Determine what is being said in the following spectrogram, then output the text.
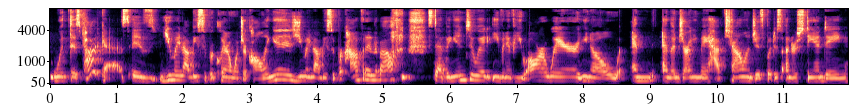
with this podcast is you may not be super clear on what your calling is. You may not be super confident about stepping into it even if you are aware you know and and the journey may have challenges but just understanding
